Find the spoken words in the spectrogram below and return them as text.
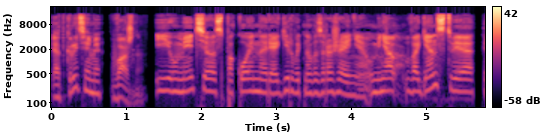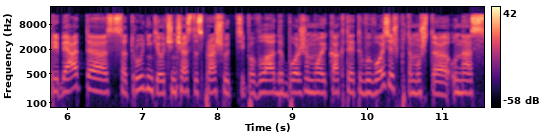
и открытиями важно. И уметь э, спокойно реагировать на возражения. У меня в агентстве ребята, сотрудники очень часто спрашивают, типа, Влада, боже мой, как ты это вывозишь? Потому что у нас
